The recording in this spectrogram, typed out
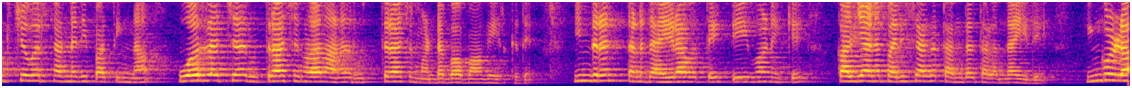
உற்சவர் சன்னதி பார்த்தீங்கன்னா ஒரு லட்சம் ருத்ராட்சங்களால் ஆன ருத்ராட்ச மண்டபமாக இருக்குது. இந்திரன் தனது ஐராவத்தை தெய்வானைக்கு கல்யாண பரிசாக தந்த தளம்தான் இது. இங்குள்ள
